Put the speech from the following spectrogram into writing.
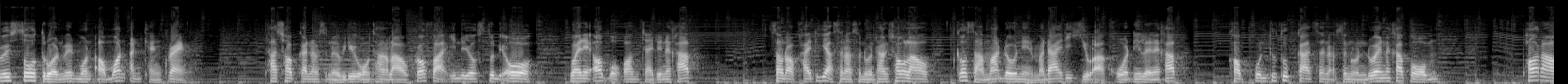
ด้วยโซ่ตรวนเวทมนต์อัลมอนด์อันแข็งแกร่ง ถ้าชอบการนำเสนอวิดีโอของทางเราก็ฝาก i n d i o Studio ไว้ในอ้อมอกอ้อมใจด้วยนะครับ สำหรับใครที่อยากสนับสนุนทางช่องเรา ก็สามารถโดเน a t มาได้ที่ QR Code นี้เลยนะครับ ขอบคุณทุกๆ การสนับสนุนด้วยนะครับผม เพราะเรา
